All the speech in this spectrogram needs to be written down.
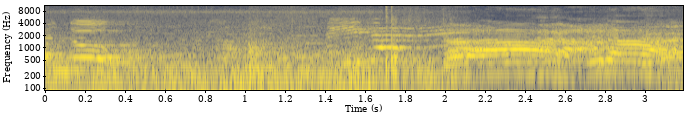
Get out! Get out!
